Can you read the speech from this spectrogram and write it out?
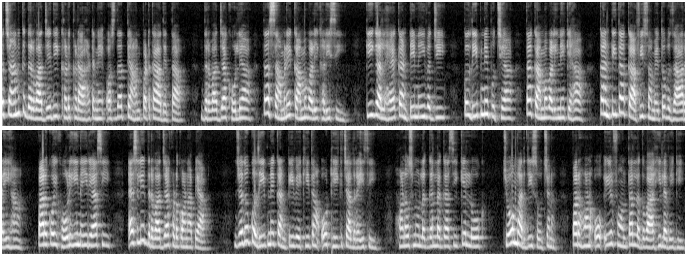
ਅਚਾਨਕ ਦਰਵਾਜ਼ੇ ਦੀ ਖੜਖੜਾਹਟ ਨੇ ਉਸ ਦਾ ਧਿਆਨ ਭਟਕਾ ਦਿੱਤਾ। ਦਰਵਾਜ਼ਾ ਖੋਲ੍ਹਿਆ ਤਾਂ ਸਾਹਮਣੇ ਕੰਮ ਵਾਲੀ ਖੜੀ ਸੀ। ਕੀ ਗੱਲ ਹੈ? ਘੰਟੀ ਨਹੀਂ ਵੱਜੀ? ਕੁਲਦੀਪ ਨੇ ਪੁੱਛਿਆ ਤਾਂ ਕੰਮ ਵਾਲੀ ਨੇ ਕਿਹਾ, ਘੰਟੀ ਤਾਂ ਕਾਫੀ ਸਮੇਂ ਤੋਂ ਵਜਾ ਰਹੀ ਹਾਂ, ਪਰ ਕੋਈ ਖੋਲ ਹੀ ਨਹੀਂ ਰਿਹਾ ਸੀ, ਇਸ ਲਈ ਦਰਵਾਜ਼ਾ ਖੜਕਾਉਣਾ ਪਿਆ। ਜਦੋਂ ਕੁਲਦੀਪ ਨੇ ਘੰਟੀ ਵੇਖੀ ਤਾਂ ਉਹ ਠੀਕ ਚੱਲ ਰਹੀ ਸੀ। ਹੁਣ ਉਸ ਨੂੰ ਲੱਗਣ ਲੱਗਾ ਸੀ ਕਿ ਲੋਕ ਜੋ ਮਰਜ਼ੀ ਸੋਚਣ, ਪਰ ਹੁਣ ਉਹ ਈਅਰਫੋਨ ਤਾਂ ਲਗਵਾ ਹੀ ਲਵੇਗੀ।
